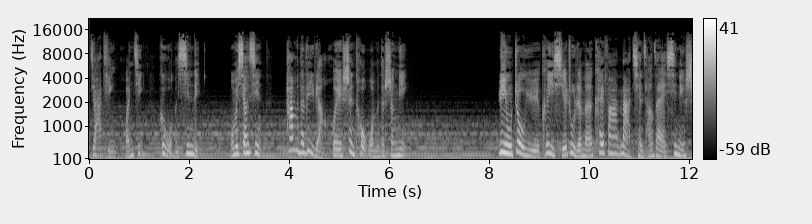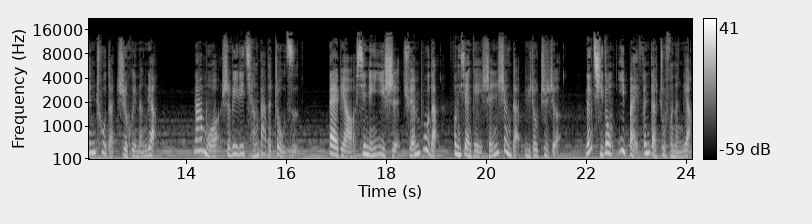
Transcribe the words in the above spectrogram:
家庭、环境和我们心里。我们相信，他们的力量会渗透我们的生命。运用咒语可以协助人们开发那潜藏在心灵深处的智慧能量。拉摩是威力强大的咒字，代表心灵意识全部的奉献给神圣的宇宙智者。能启动一百分的祝福能量，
